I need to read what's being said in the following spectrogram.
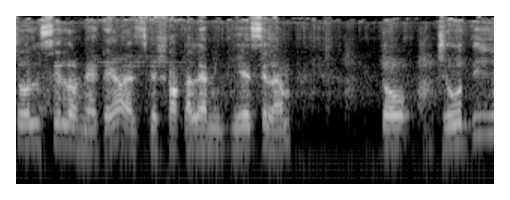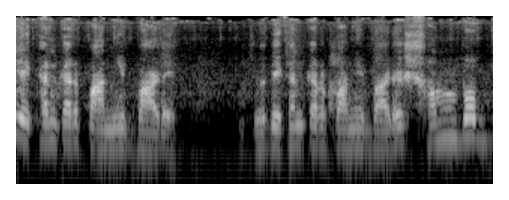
চলছিল নেটে, আজকে সকালে আমি গিয়েছিলাম। তো যদি এখানকার পানি বাড়ে, যদি এখানকার পানি বাড়ে, সম্ভাব্য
